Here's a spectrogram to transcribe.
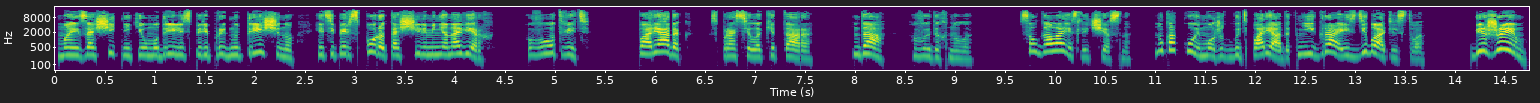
Мои защитники умудрились перепрыгнуть трещину и теперь споро тащили меня наверх. Вот ведь. Порядок? — спросила Китара. «Да», — выдохнула. Солгала, если честно. «Ну какой может быть порядок, не игра, а издевательство?» «Бежим!»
